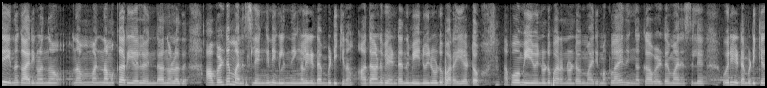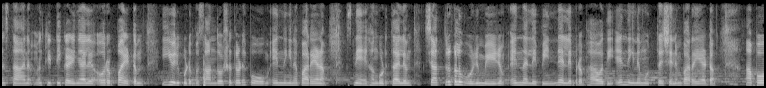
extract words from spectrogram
ചെയ്യുന്ന കാര്യങ്ങളൊന്നും നമുക്കറിയാമല്ലോ എന്താണെന്നുള്ളത് അവളുടെ മനസ്സിൽ എങ്ങനെയെങ്കിലും നിങ്ങൾ ഇടം പിടിക്കണം. അതാണ് വേണ്ടതെന്ന് മീനുവിനോട് പറയുക കേട്ടോ. അപ്പോൾ മീനുവിനോട് പറഞ്ഞുകൊണ്ട് മരുമക്കളായ നിങ്ങൾക്ക് അവളുടെ മനസ്സിൽ ഒരു ഇടം പിടിക്കാൻ സ്ഥാനം കിട്ടിക്കഴിഞ്ഞാൽ ഉറപ്പായിട്ടും ഈ ഒരു കുടുംബം സന്തോഷത്തോടെ പോവും എന്നിങ്ങനെ പറയണം. സ്നേഹം കൊടുത്താലും ശത്രുക്കൾ പോലും വീഴും എന്നല്ലേ പിന്നല്ലേ പ്രഭാവതി എന്നിങ്ങനെ മുത്തശ്ശനും പറയാട്ടോ. അപ്പോൾ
